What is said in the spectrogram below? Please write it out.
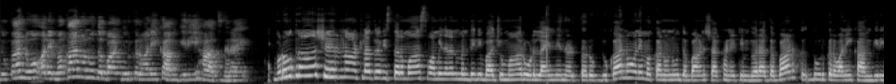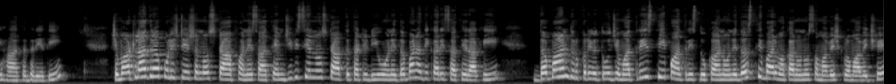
દુકાનો અને મકાનોનું દબાણ દૂર કરવાની કામગીરી હાથ ધરાઈ. વડોદરા શહેરના અટલાદરા વિસ્તારમાં સ્વામિનારાયણ મંદિરની બાજુમાં રોડ લાઇનને નડતરરૂપ દુકાનો અને મકાનોનું દબાણ શાખાની ટીમ દ્વારા દબાણ દૂર કરવાની કામગીરી હાથ ધરી હતી. જેમાં અટલાદરા પોલીસ સ્ટેશનનો સ્ટાફ અને સાથે એમજીવીસીએલનો સ્ટાફ તથા ટીડીઓ અને દબાણ અધિકારી સાથે રાખી દબાણ દૂર કર્યું હતું, જેમાં ત્રીસથી પાંત્રીસ દુકાનો અને દસથી બાર મકાનોનો સમાવેશ કરવામાં આવે છે.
